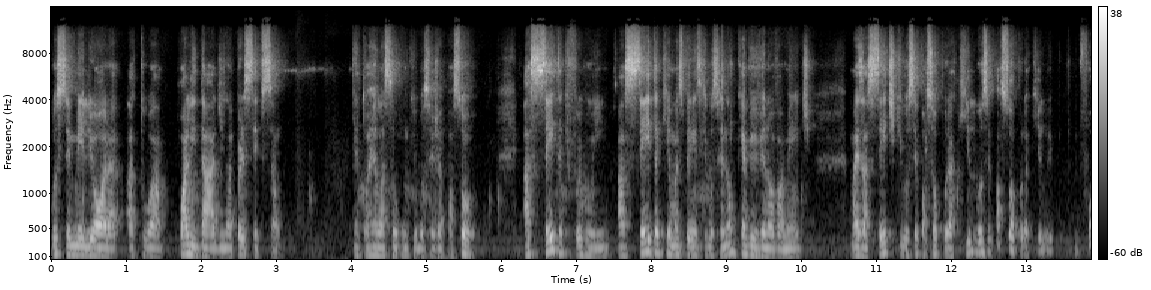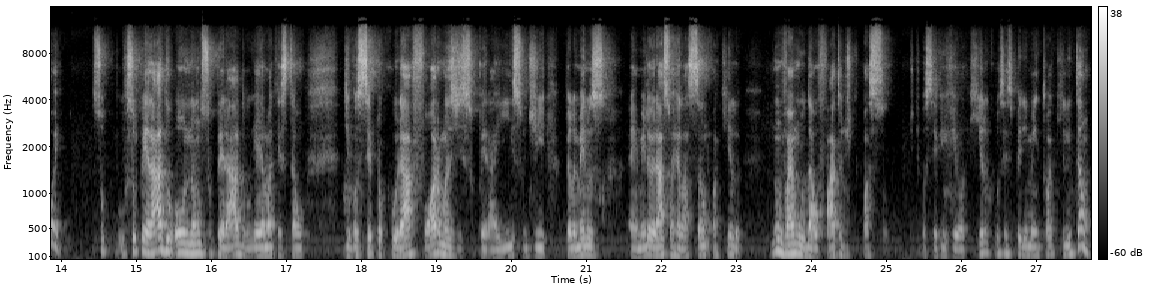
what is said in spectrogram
você melhora a tua qualidade na percepção e a tua relação com o que você já passou, aceita que foi ruim, aceita que é uma experiência que você não quer viver novamente, mas aceite que você passou por aquilo, você passou por aquilo e foi. Superado ou não superado, e aí é uma questão de você procurar formas de superar isso, de pelo menos é, melhorar sua relação com aquilo, não vai mudar o fato de que passou você viveu aquilo, que você experimentou aquilo. Então,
